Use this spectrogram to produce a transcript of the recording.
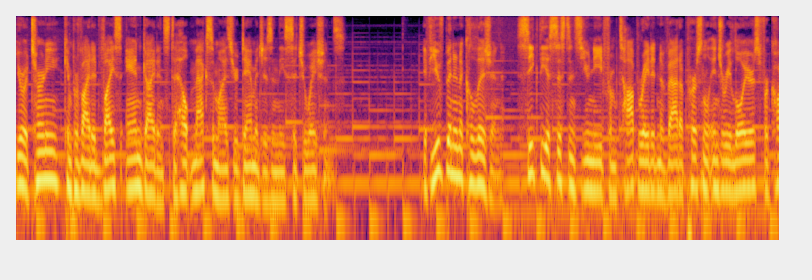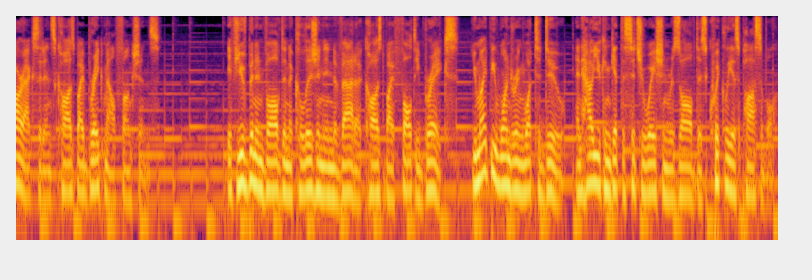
Your attorney can provide advice and guidance to help maximize your damages in these situations. If you've been in a collision, seek the assistance you need from top rated Nevada personal injury lawyers for car accidents caused by brake malfunctions. If you've been involved in a collision in Nevada caused by faulty brakes, you might be wondering what to do and how you can get the situation resolved as quickly as possible.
